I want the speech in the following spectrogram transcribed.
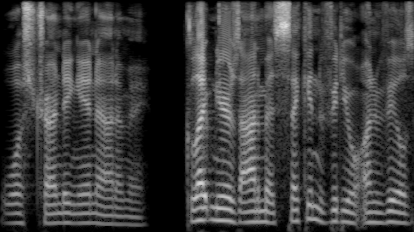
was trending in anime. Gleipnir's Anime's second video unveils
